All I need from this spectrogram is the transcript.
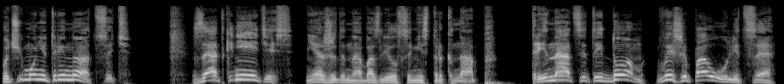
Почему не 13?» «Заткнитесь!» — неожиданно обозлился мистер Кнап. «Тринадцатый дом выше по улице!»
